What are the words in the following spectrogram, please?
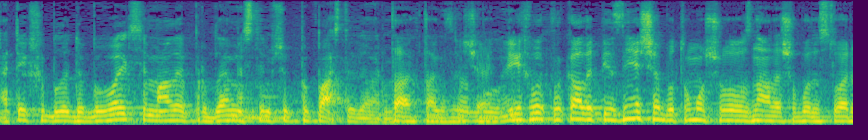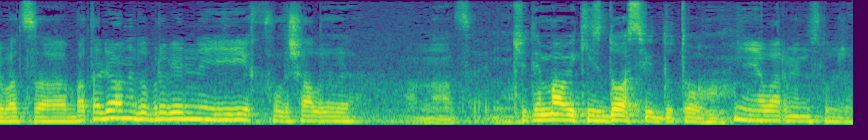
А тих, що були добровольці, мали проблеми з тим, щоб попасти до армії. Так, так, звичайно. Їх викликали пізніше, бо тому що знали, що буде створюватися батальйони добровільні, і їх лишали на цей. ну. Чи ти мав якийсь досвід до того? Ні, я в армії не служив.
